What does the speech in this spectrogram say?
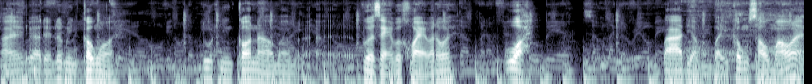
Đấy, bây giờ đến lượt mình công rồi. Đút những con nào mà ờ, vừa rẻ vừa khỏe vào thôi. Uầy wow. 3 điểm 7 công 6 máu này.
